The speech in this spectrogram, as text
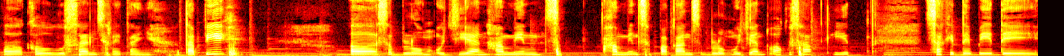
uh, kelulusan ceritanya. Tapi uh, sebelum ujian hamin hamin sepakan sebelum ujian tuh aku sakit. Sakit DBD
